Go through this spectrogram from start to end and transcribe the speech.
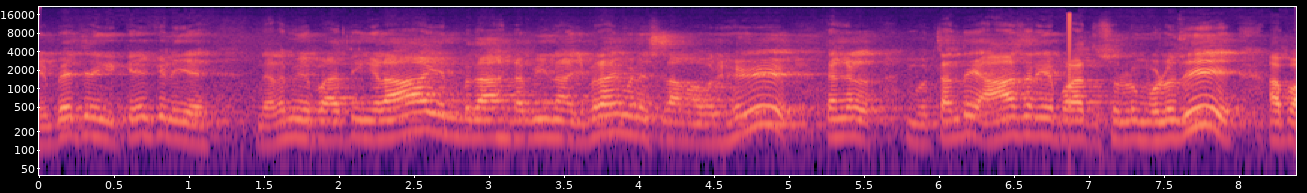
என் பேச்சு நீங்கள் கேட்கலையே நிலைமையை பார்த்தீங்களா என்பதாக நபீனா இப்ராஹிம் அலி இஸ்லாம் அவர்கள் தங்கள் தந்தை ஆதரையை பார்த்து சொல்லும் பொழுது அப்போ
